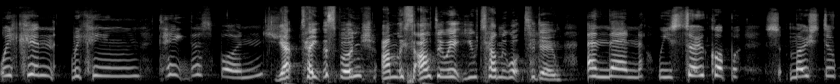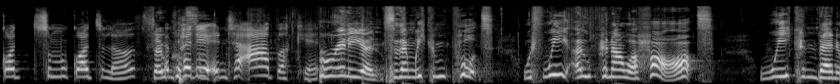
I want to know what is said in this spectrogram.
We can we can take the sponge Yep, take the sponge. I'm listen, I'll do it. You tell me what to do. and then we soak up most of God, some of God's love, Soak and put it into our bucket. Brilliant. So then we can put, if we open our heart, we can then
